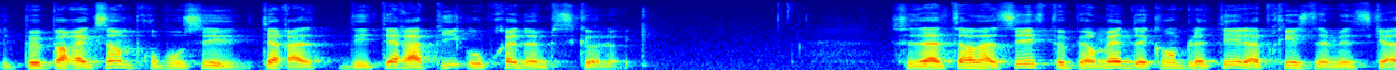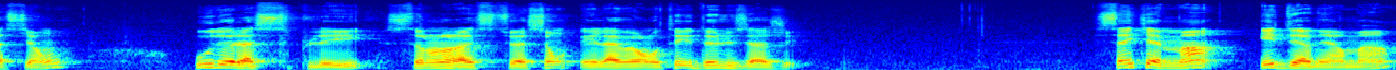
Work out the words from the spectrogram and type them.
Il peut par exemple proposer des thérapies auprès d'un psychologue. Ces alternatives peuvent permettre de compléter la prise de médication ou de la suppléer selon la situation et la volonté de l'usager. Cinquièmement et dernièrement,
